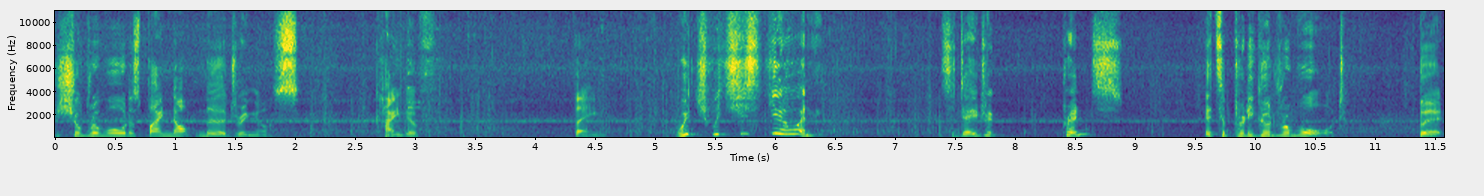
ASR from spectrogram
she'll reward us by not murdering us kind of thing. Which, which is, you know, an, it's a Daedric prince. It's a pretty good reward. But.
